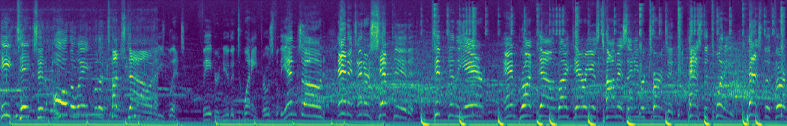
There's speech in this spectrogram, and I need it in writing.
He takes it all the way for the touchdown. He's blitz. Favor near the 20, throws for the end zone, and it's intercepted. Tipped in the air and brought down by Darius Thomas, and he returns it past the 20, past the 30,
